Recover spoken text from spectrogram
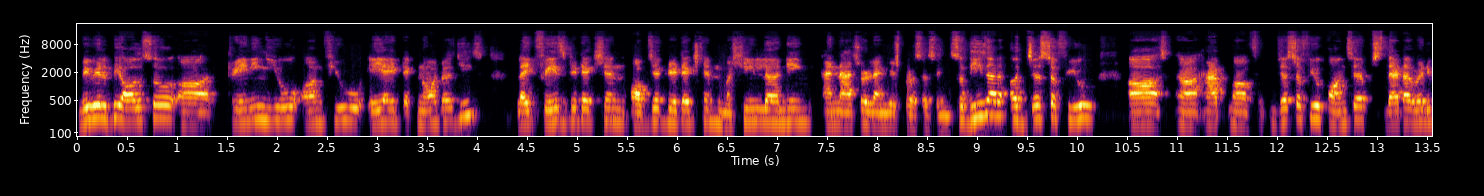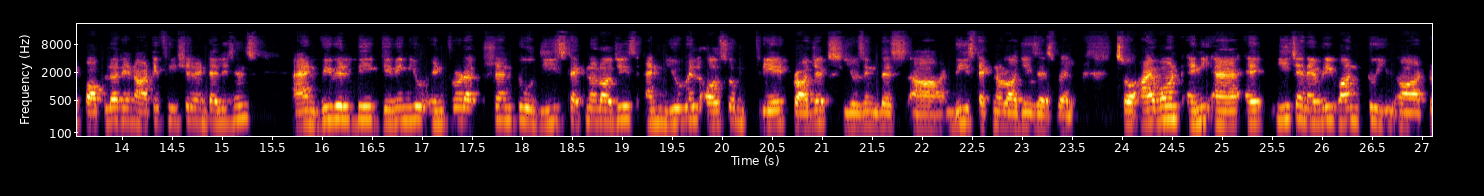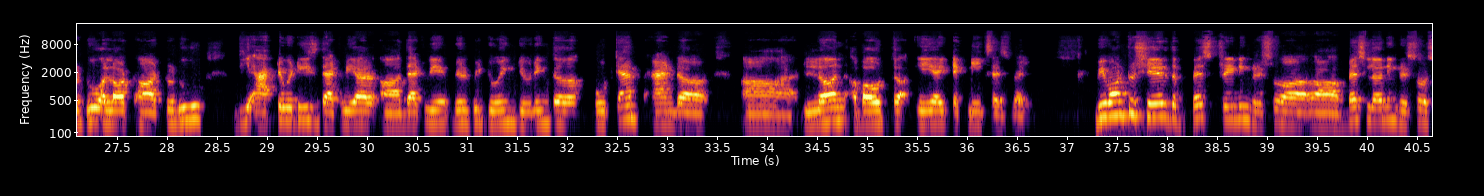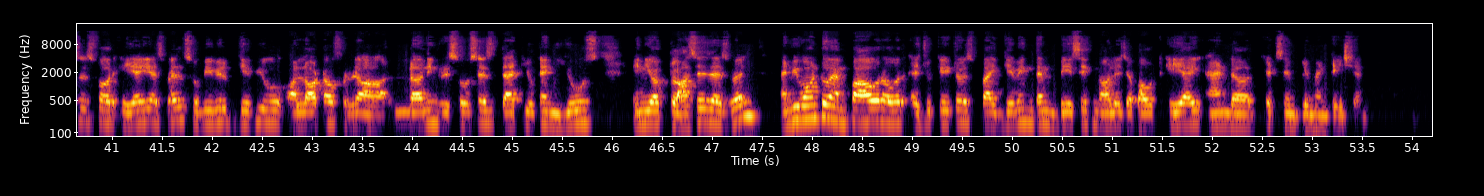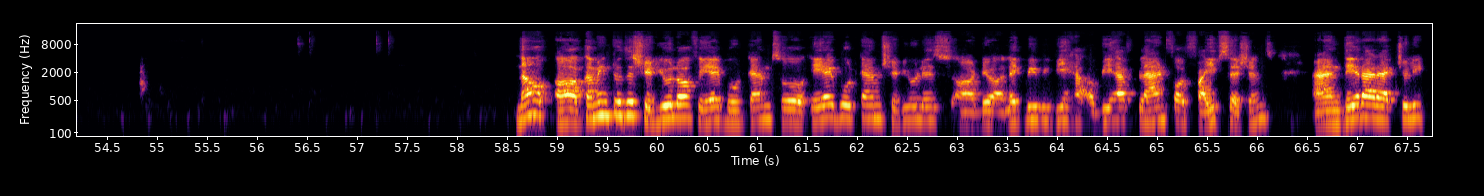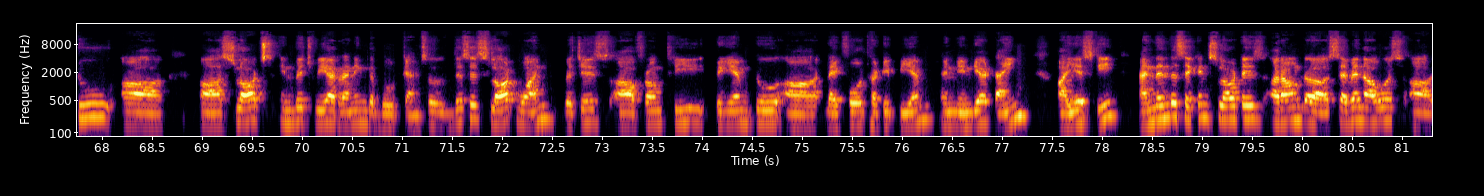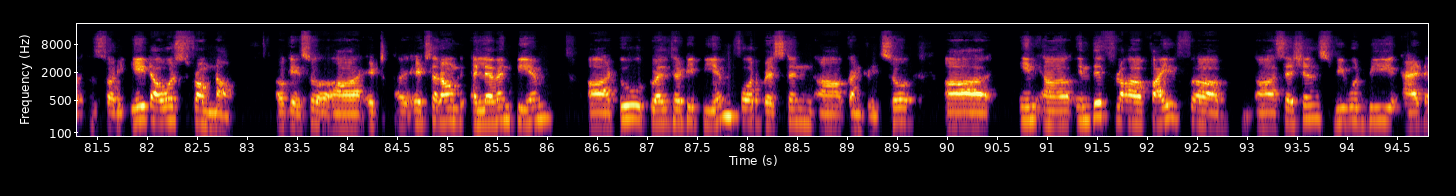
we will be also uh, training you on few AI technologies like face detection, object detection, machine learning, and natural language processing. So these are uh, just a few uh, uh app, just a few concepts that are very popular in artificial intelligence and we will be giving you introduction to these technologies and you will also create projects using this uh, these technologies as well. So i want any uh, each and every one to uh, to do a lot uh, to do the activities that we are uh, that we will be doing during the bootcamp and uh, learn about the ai techniques as well we want to share the best training uh, uh, best learning resources for ai as well. So we will give you a lot of uh, learning resources that you can use in your classes as well. And we want to empower our educators by giving them basic knowledge about ai and uh, its implementation. Now uh, coming to the schedule of ai bootcamp. So ai bootcamp schedule is uh, like we we, have we have planned for five sessions and there are actually two uh, uh, slots in which we are running the bootcamp. So this is slot one, which is uh, from 3 p.m. to uh, like 4:30 p.m. in India time IST, and then the second slot is around uh, seven hours, uh, sorry, eight hours from now. Okay, so it's it's around 11 p.m. to 12:30 p.m. for Western countries. So in in the five sessions, we would be at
